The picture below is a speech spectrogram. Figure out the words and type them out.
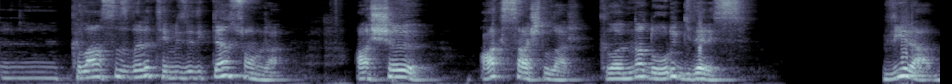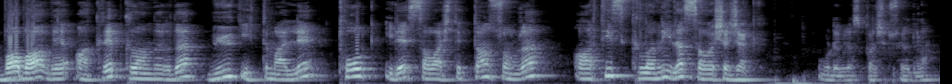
e, klansızları temizledikten sonra aşağı Aksaçlılar klanına doğru gideriz. Vira, Baba ve Akrep klanları da büyük ihtimalle Tork ile savaştıktan sonra Artis klanıyla savaşacak. Burada biraz karışık söyledi lan.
